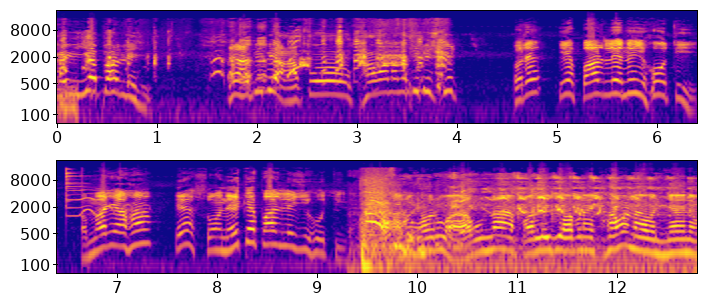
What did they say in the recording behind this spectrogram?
ખાઈ ગયા પાર્લેજી. હે અભી આ તો ખાવાના નથી બિસ્કિટ. અરે એ પાર્લે નહીં હોતી. અમારે યહાં એ સોને કે પાર્લેજી હોતી. સારું આવું ના પાર્લેજી આપણે ખાવાના આવે ન્યાય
